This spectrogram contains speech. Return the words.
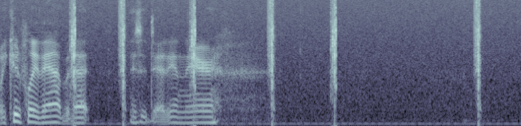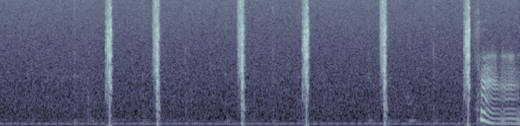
We could play that, but that is a dead end there. Hmm.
